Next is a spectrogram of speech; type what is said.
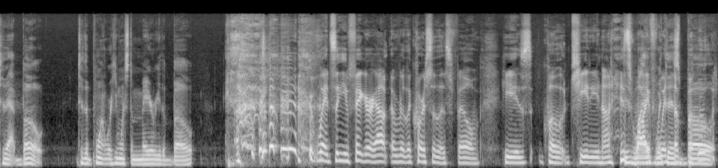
to that boat to the point where he wants to marry the boat. Wait, so you figure out over the course of this film, he's quote cheating on his, His wife with, with this the boat.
